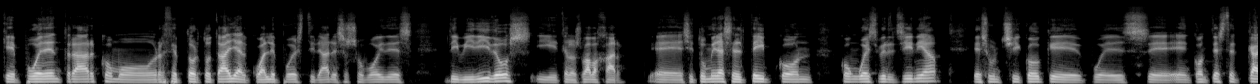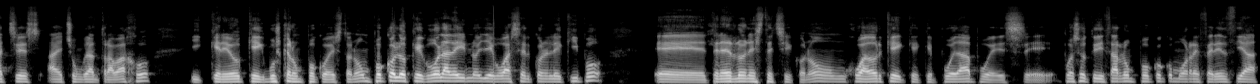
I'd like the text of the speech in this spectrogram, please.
que puede entrar como receptor total y al cual le puedes tirar esos ovoides divididos y te los va a bajar. Eh, si tú miras el tape con, con, West Virginia, es un chico que pues eh, en contested catches ha hecho un gran trabajo y creo que buscan un poco esto, ¿no? Un poco lo que Goladay no llegó a ser con el equipo, eh, tenerlo en este chico, ¿no? Un jugador que, pueda, pues, puedes utilizarlo un poco como referencia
